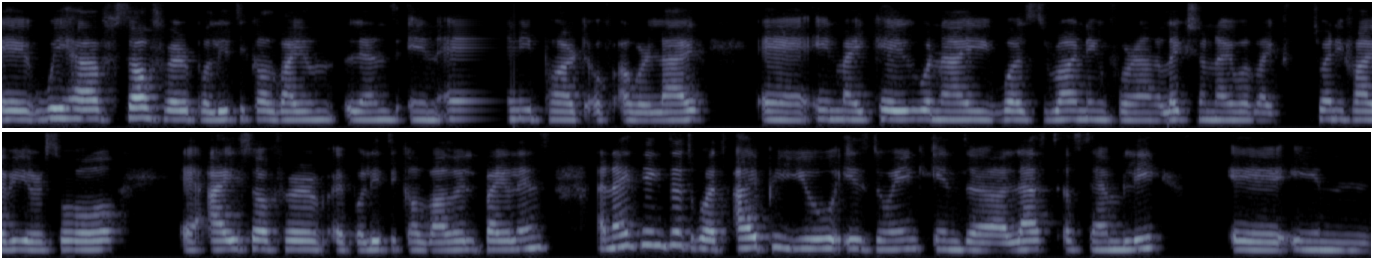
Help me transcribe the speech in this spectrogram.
uh, we have suffered political violence in any part of our life. Uh, in my case, when I was running for an election, I was like 25 years old. Uh, I suffer a political violence. And I think that what IPU is doing in the last assembly in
